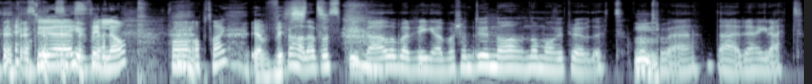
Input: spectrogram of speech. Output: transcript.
Du eh, stiller opp på oppdrag. Ja Skal ha deg på speed dial og bare ringe deg bare sånn Du, nå, nå må vi prøve det ut. Nå Mm. tror jeg det er uh, greit.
